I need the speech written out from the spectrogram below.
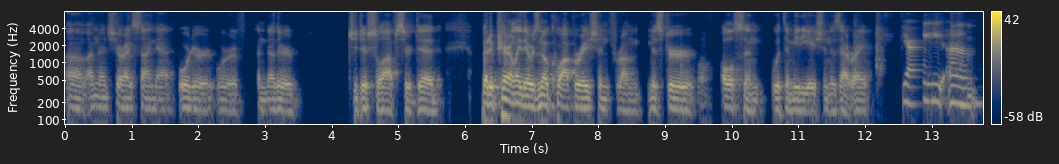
Uh, I'm not sure I signed that order or if another judicial officer did, but apparently there was no cooperation from Mr. Olson with the mediation. Is that right? Yeah, he um,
